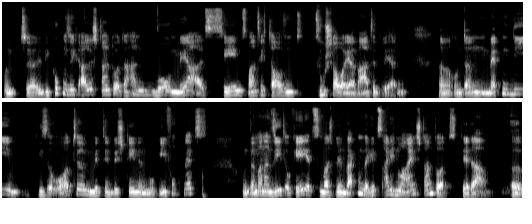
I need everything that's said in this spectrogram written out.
Und äh, die gucken sich alle Standorte an, wo mehr als 10, 20.000 Zuschauer erwartet werden. Äh, und dann mappen die diese Orte mit dem bestehenden Mobilfunknetz. Und wenn man dann sieht, okay, jetzt zum Beispiel in Wacken, da gibt es eigentlich nur einen Standort, der da äh,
